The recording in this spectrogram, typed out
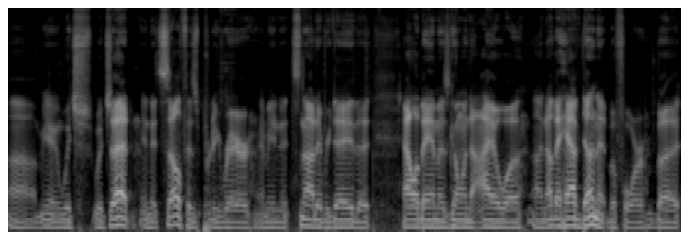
um, you know, which which that in itself is pretty rare. I mean, it's not every day that Alabama is going to Iowa. Uh, now they have done it before, but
